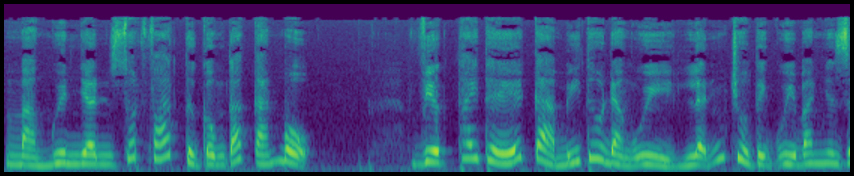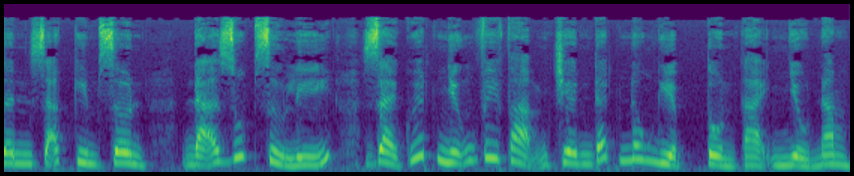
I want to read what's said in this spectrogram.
mà nguyên nhân xuất phát từ công tác cán bộ Việc thay thế cả bí thư đảng ủy lẫn chủ tịch ủy ban nhân dân xã Kim Sơn đã giúp xử lý, giải quyết những vi phạm trên đất nông nghiệp tồn tại nhiều năm.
